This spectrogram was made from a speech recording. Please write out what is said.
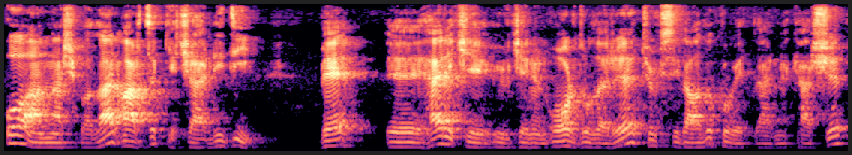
o anlaşmalar artık geçerli değil. Ve e, her iki ülkenin orduları Türk Silahlı Kuvvetlerine karşı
